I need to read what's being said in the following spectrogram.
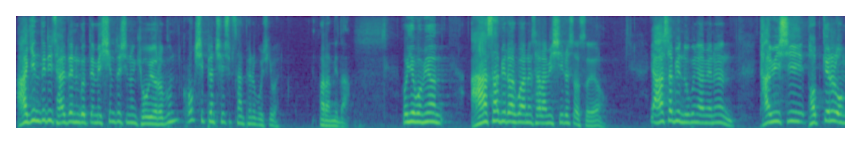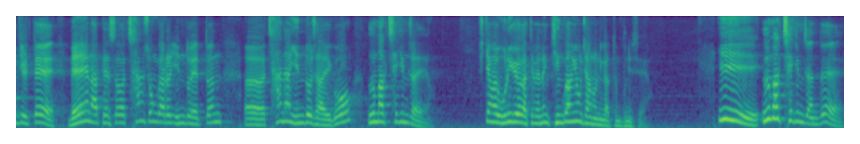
악인들이 잘 되는 것 때문에 힘드시는 교우 여러분 꼭 시편 73편을 보시기 바랍니다. 거기에 보면 아삽이라고 하는 사람이 시를 썼어요. 아삽이 누구냐면은 다윗이 법궤를 옮길 때 맨 앞에서 찬송가를 인도했던 어, 찬양 인도자이고 음악 책임자예요. 쉽게 말해 우리 교회 같으면 김광용 장로님 같은 분이세요. 이 음악 책임자인데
